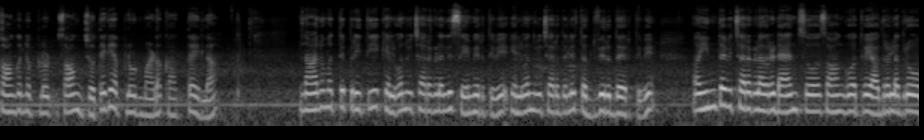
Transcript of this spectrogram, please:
ಸಾಂಗನ್ನು ಅಪ್ಲೋಡ್ ಸಾಂಗ್ ಜೊತೆಗೆ ಅಪ್ಲೋಡ್ ಮಾಡೋಕ್ಕಾಗ್ತಾ ಇಲ್ಲ. ನಾನು ಮತ್ತು ಪ್ರೀತಿ ಕೆಲವೊಂದು ವಿಚಾರಗಳಲ್ಲಿ ಸೇಮ್ ಇರ್ತೀವಿ. ಕೆಲವೊಂದು ವಿಚಾರದಲ್ಲಿ ತದ್ವಿರುದ್ಧ ಇರ್ತೀವಿ. ಇಂಥ ವಿಚಾರಗಳಾದರೆ ಡ್ಯಾನ್ಸು, ಸಾಂಗು ಅಥವಾ ಯಾವುದ್ರಲ್ಲಾದರೂ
